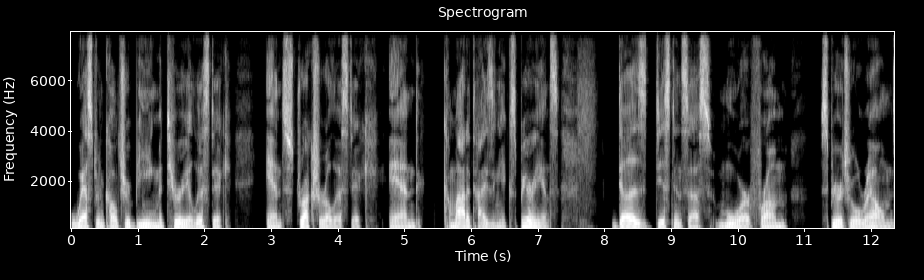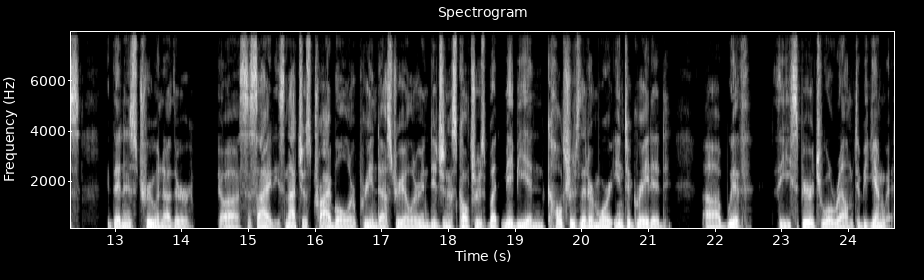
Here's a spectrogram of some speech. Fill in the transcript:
Western culture being materialistic and structuralistic and commoditizing experience does distance us more from spiritual realms than is true in other uh, societies, not just tribal or pre industrial or indigenous cultures, but maybe in cultures that are more integrated uh, with the spiritual realm to begin with.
